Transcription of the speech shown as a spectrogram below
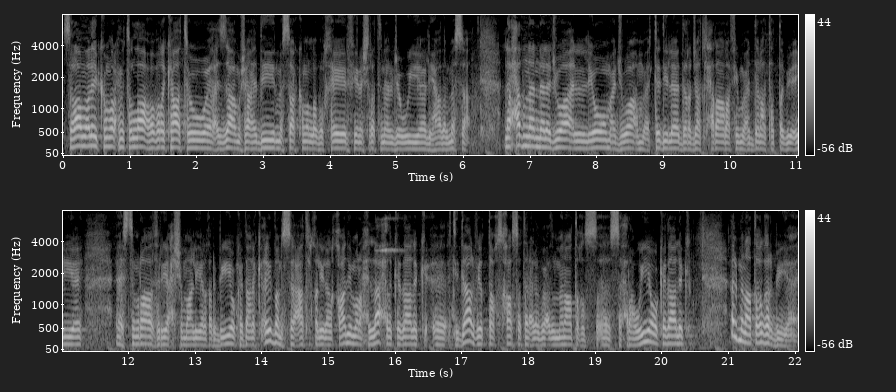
السلام عليكم ورحمة الله وبركاته. أعزائي المشاهدين مساكم الله بالخير في نشرتنا الجوية لهذا المساء. لاحظنا أن الأجواء اليوم أجواء معتدلة درجات الحرارة في معدلاتها الطبيعية استمرار في الرياح الشمالية الغربية وكذلك أيضا الساعات القليلة القادمة. راح نلاحظ كذلك اعتدال في الطقس خاصة على بعض المناطق الصحراوية وكذلك المناطق الغربية.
